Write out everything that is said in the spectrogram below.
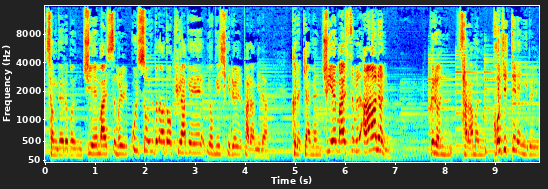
성도 여러분, 주의 말씀을 꿀송이보다 더 귀하게 여기시기를 바랍니다. 그렇게 하면 주의 말씀을 아는 그런 사람은 거짓된 행위를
